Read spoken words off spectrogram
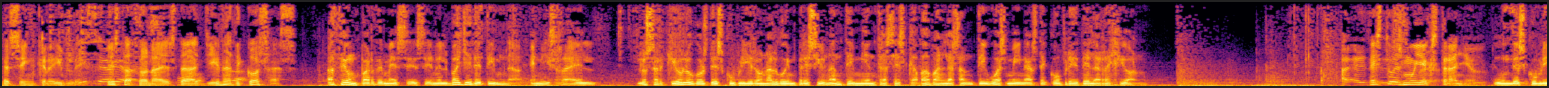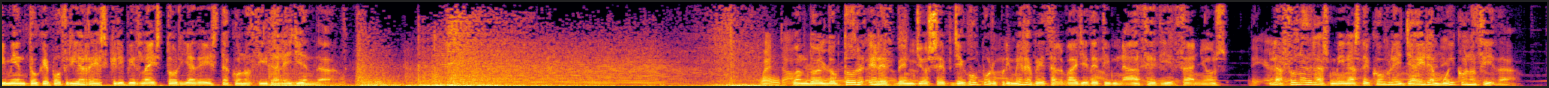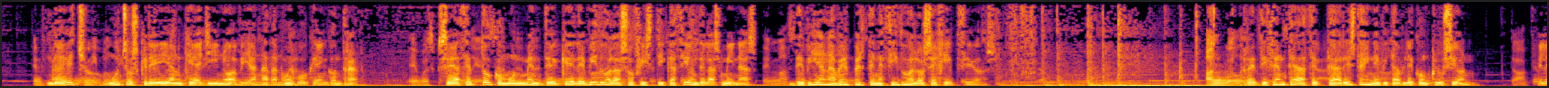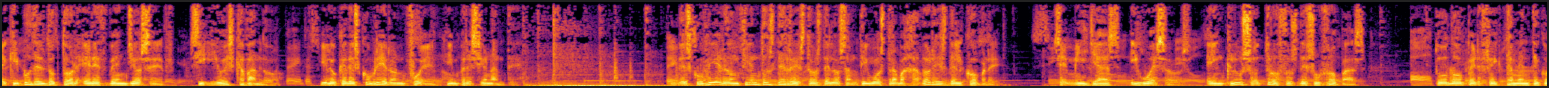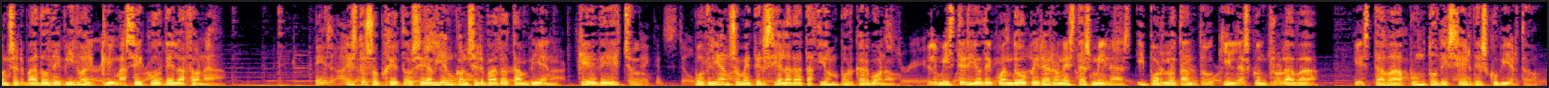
Es increíble. Esta zona está llena de cosas. Hace un par de meses, en el valle de Timna, en Israel, los arqueólogos descubrieron algo impresionante mientras excavaban las antiguas minas de cobre de la región. Esto es muy extraño. Un descubrimiento que podría reescribir la historia de esta conocida leyenda. Cuando el doctor Erez Ben Joseph llegó por primera vez al valle de Timna hace 10 años, la zona de las minas de cobre ya era muy conocida. De hecho, muchos creían que allí no había nada nuevo que encontrar. Se aceptó comúnmente que debido a la sofisticación de las minas, debían haber pertenecido a los egipcios. Reticente a aceptar esta inevitable conclusión, el equipo del doctor Erez Ben Joseph siguió excavando y lo que descubrieron fue impresionante. Descubrieron cientos de restos de los antiguos trabajadores del cobre, semillas y huesos, e incluso trozos de sus ropas, todo perfectamente conservado debido al clima seco de la zona. Estos objetos se habían conservado tan bien que, de hecho, podrían someterse a la datación por carbono. El misterio de cuando operaron estas minas y, por lo tanto, quien las controlaba, estaba a punto de ser descubierto.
